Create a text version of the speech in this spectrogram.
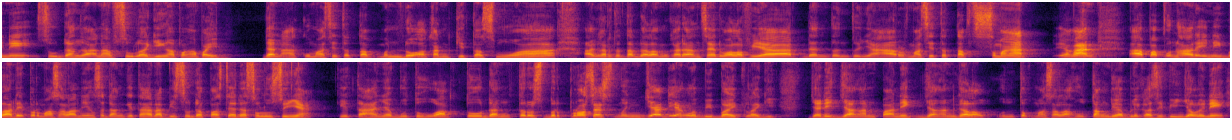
ini sudah nggak nafsu lagi ngapa-ngapain dan aku masih tetap mendoakan kita semua agar tetap dalam keadaan sehat walafiat dan tentunya harus masih tetap semangat ya kan apa pun hari ini badai permasalahan yang sedang kita hadapi sudah pasti ada solusinya kita hanya butuh waktu dan terus berproses menjadi yang lebih baik lagi. Jadi jangan panik, jangan galau. Untuk masalah hutang di aplikasi pinjol ini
